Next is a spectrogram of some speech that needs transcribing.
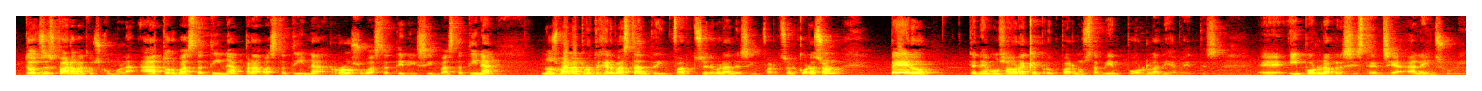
Entonces, fármacos como la atorvastatina, pravastatina, rosuvastatina y simvastatina nos van a proteger bastante de infartos cerebrales e infartos al corazón, pero tenemos ahora que preocuparnos también por la diabetes. Eh, y por la resistencia a la insulina.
